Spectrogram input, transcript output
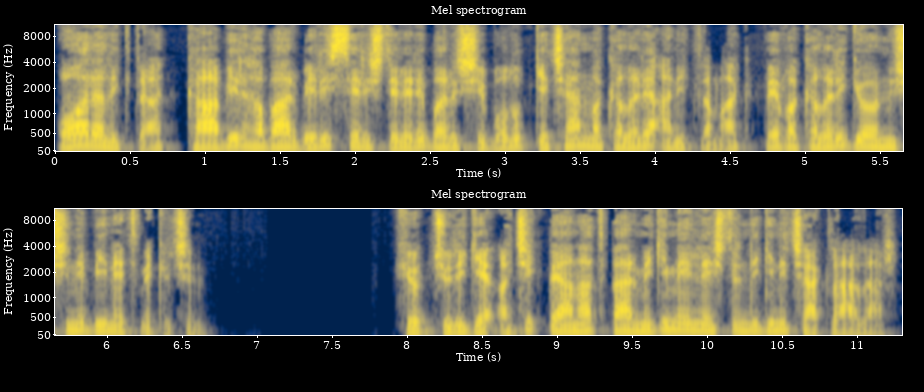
O aralıkta, Kabir haber beriş serişteleri barışı bolup geçen vakaları aniklamak ve vakaları görünüşünü bin etmek için. Köpçülüge açık beyanat vermegi melleştirdigini çaklarlar.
